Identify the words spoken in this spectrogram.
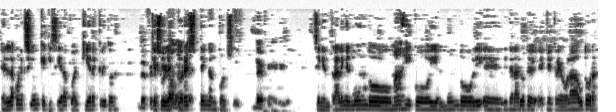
es la conexión que quisiera cualquier escritor que sus lectores tengan con su sin entrar en el mundo mágico y el mundo eh, literario que, eh, que, creó la autora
